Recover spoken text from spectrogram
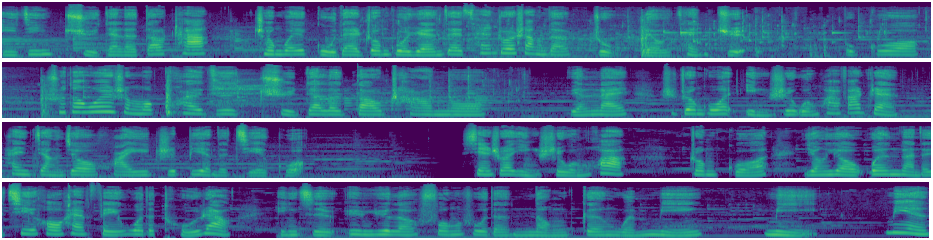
已经取代了刀叉，成为古代中国人在餐桌上的主流餐具。不过，说到为什么筷子取代了刀叉呢？原来是中国饮食文化发展和讲究华夷之辨的结果。先说饮食文化，中国拥有温暖的气候和肥沃的土壤，因此孕育了丰富的农耕文明。米、面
